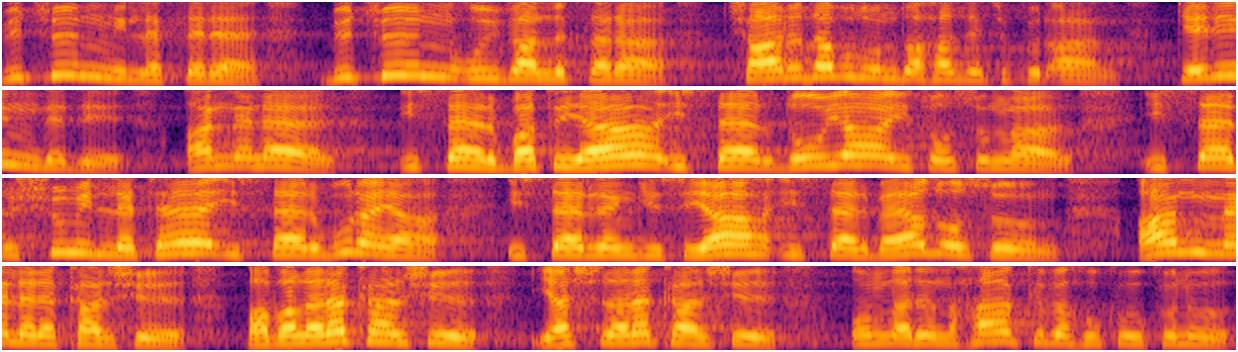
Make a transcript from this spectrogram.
bütün milletlere, bütün uygarlıklara çağrıda bulundu Hazreti Kur'an. Gelin dedi. Anneler ister batıya, ister doğuya ait olsunlar. İster şu millete, ister buraya, ister rengi siyah, ister beyaz olsun. Annelere karşı, babalara karşı, yaşlara karşı onların hak ve hukukunu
